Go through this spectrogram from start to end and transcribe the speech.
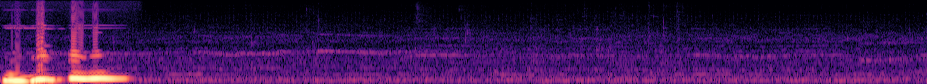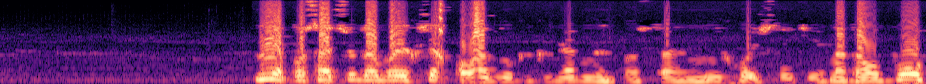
Не, просто отсюда бы их всех положил, как родных. Просто не хочется идти на толпу.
